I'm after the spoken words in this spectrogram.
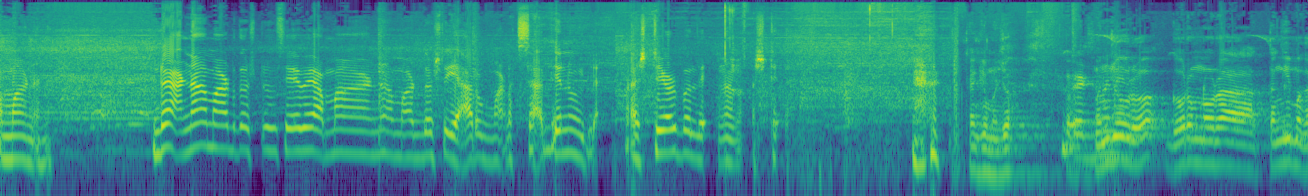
ಅಮ್ಮ ಅಣ್ಣನ. ಅಂದರೆ ಅಣ್ಣ ಮಾಡಿದಷ್ಟು ಸೇವೆ ಅಮ್ಮ ಅಣ್ಣ ಮಾಡಿದಷ್ಟು ಯಾರು ಮಾಡೋಕ್ಕೆ ಸಾಧ್ಯನೂ ಇಲ್ಲ. ಅಷ್ಟು ಹೇಳ್ಬಲ್ಲೆ ನಾನು ಅಷ್ಟೇ. ಥ್ಯಾಂಕ್ ಯು ಮಂಜು. ಮಂಜು ಅವರು ಗೌರಮ್ನವರ ತಂಗಿ ಮಗ.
